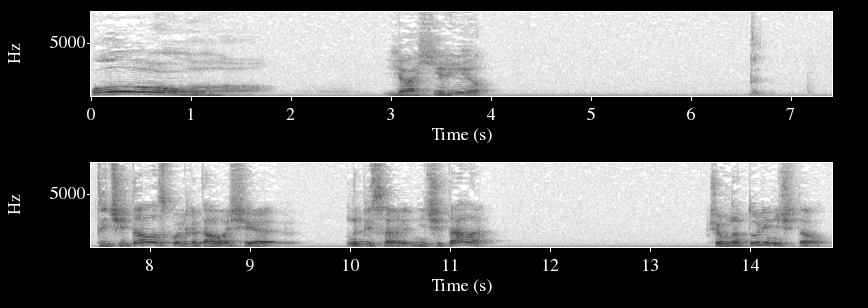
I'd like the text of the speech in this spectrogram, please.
о, я охерел. Ты, ты читала, сколько там вообще написали? Не читала? Что, в натуре не читал?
